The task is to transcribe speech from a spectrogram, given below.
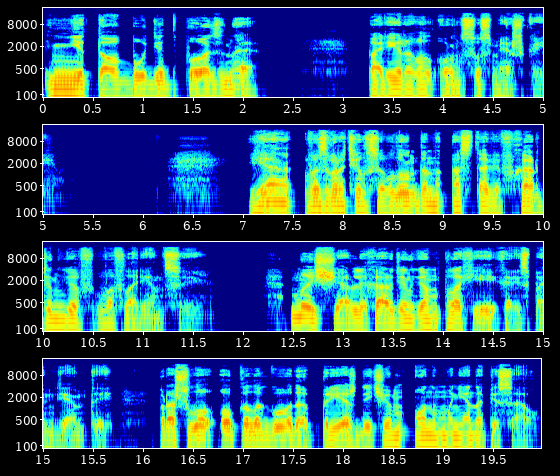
не то будет поздно», — парировал он с усмешкой. Я возвратился в Лондон, оставив Хардингов во Флоренции. Мы с Чарли Хардингом плохие корреспонденты. Прошло около года, прежде чем он мне написал.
